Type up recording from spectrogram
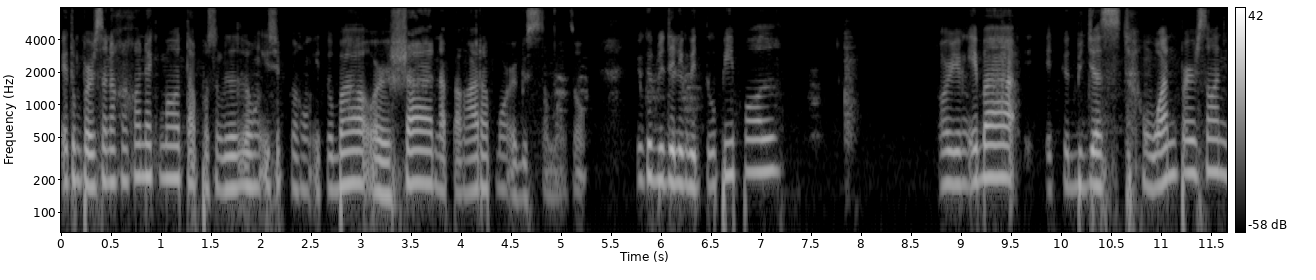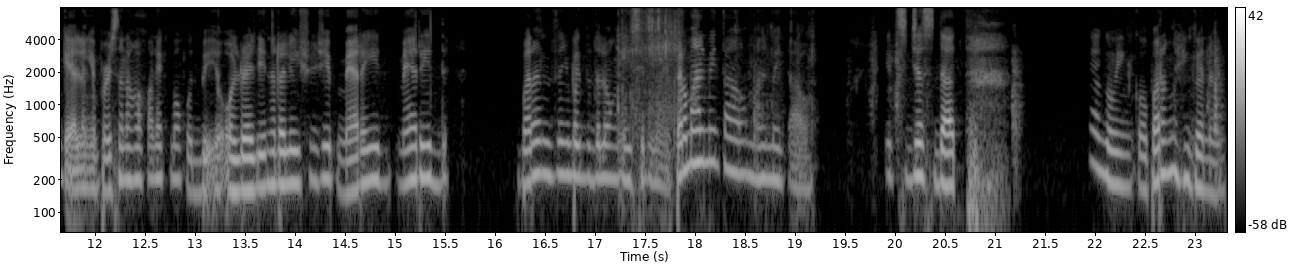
itong person na kakonect mo, tapos nagdadalawang isip ka kung ito ba or siya na pangarap mo or gusto mo. So, you could be dealing with two people or yung iba, it could be just one person, kaya lang yung person na kakonect mo could be already in a relationship, married, married. Parang nandun yung pagdadalawang isip mo. eh. Pero mahal mo yung tao, mahal mo yung tao. It's just that, gagawin ko, parang ganun.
